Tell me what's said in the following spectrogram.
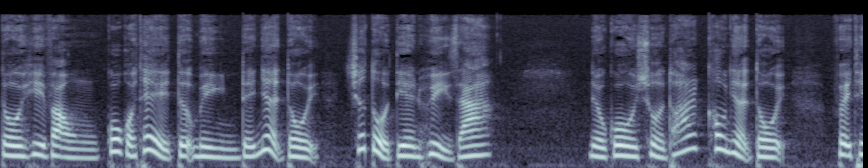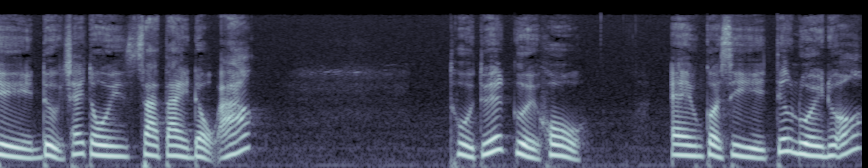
Tôi hy vọng cô có thể tự mình đến nhận tội Trước tổ tiên hủy ra Nếu cô trốn thoát không nhận tội Vậy thì đừng trách tôi ra tay đầu ác. Thủ tuyết cười khổ. Em có gì tiếc nuối nữa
